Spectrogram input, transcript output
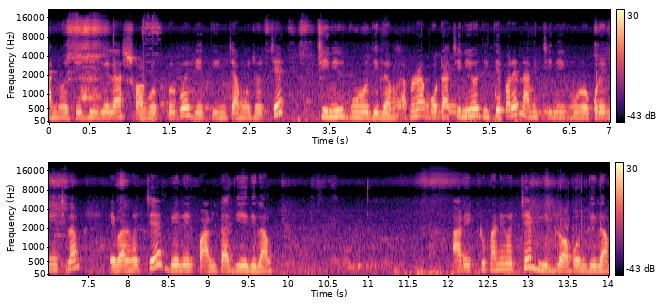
আমি হচ্ছে দু গ্লাস শরবত করব, যে তিন চামচ হচ্ছে চিনির গুঁড়ো দিলাম। আপনারা গোটা চিনিও দিতে পারেন, আমি চিনি গুঁড়ো করে নিয়েছিলাম, এবার হচ্ছে বেলের পালটা দিয়ে দিলাম। আর একটুখানি হচ্ছে বিট লবণ দিলাম।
